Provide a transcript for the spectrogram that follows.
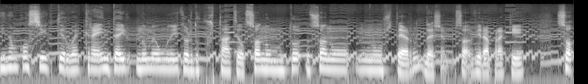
E não consigo ter o ecrã inteiro no meu monitor do portátil, só num, motor, só num, num externo, deixa-me só virar para aqui, só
